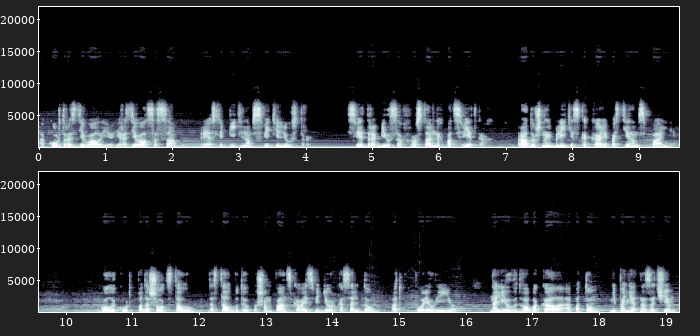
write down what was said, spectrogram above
А Курт раздевал ее и раздевался сам, при ослепительном свете люстры. Свет дробился в хрустальных подсветках, Радужные блики скакали по стенам спальни. Голый Курт подошел к столу, достал бутылку шампанского из ведерка со льдом, откупорил ее, налил в два бокала, а потом, непонятно зачем,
